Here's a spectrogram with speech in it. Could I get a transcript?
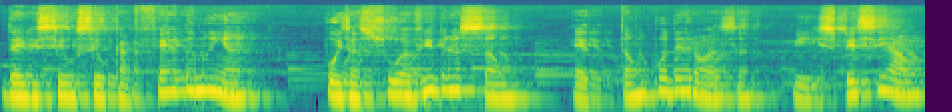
deve ser o seu café da manhã, pois a sua vibração é tão poderosa e especial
